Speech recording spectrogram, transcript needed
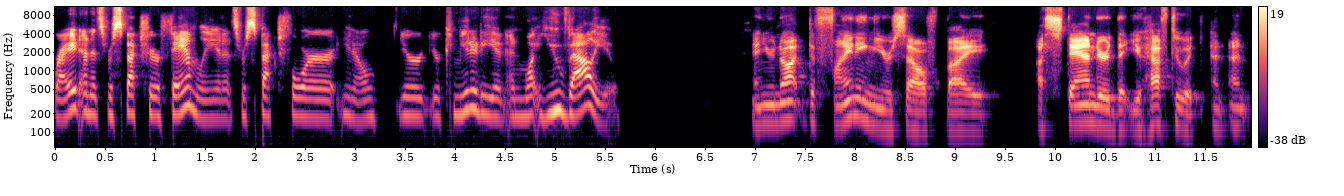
right? And it's respect for your family and it's respect for you know your your community and, and what you value. And you're not defining yourself by a standard that you have to and, and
